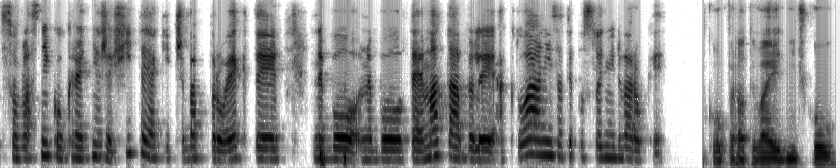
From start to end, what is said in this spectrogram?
co vlastně konkrétně řešíte, jaký třeba projekty nebo, nebo témata byly aktuální za ty poslední dva roky? Kooperativa je jedničkou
